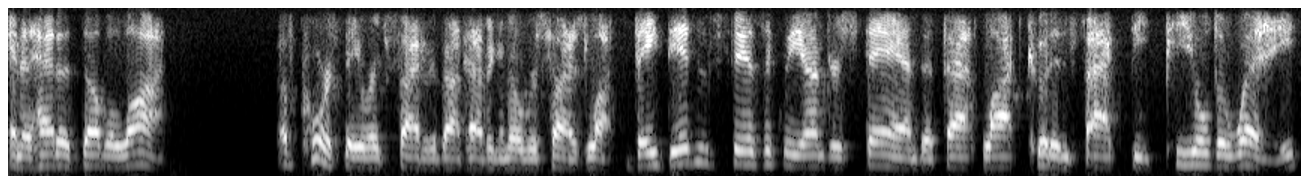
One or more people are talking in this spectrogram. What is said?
and it had a double lot, of course they were excited about having an oversized lot. They didn't physically understand that that lot could in fact be peeled away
